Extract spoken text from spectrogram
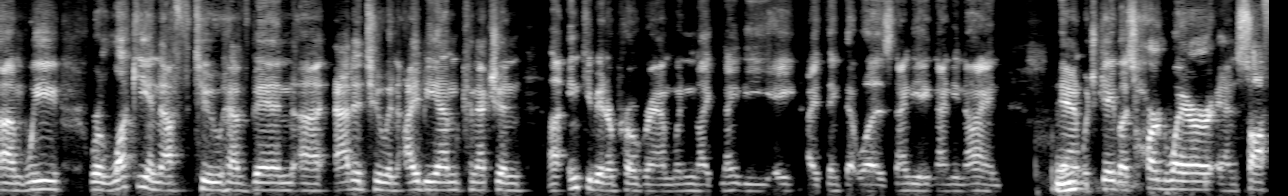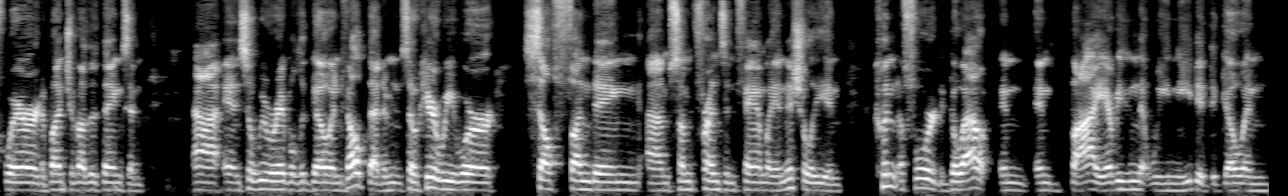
um, we were lucky enough to have been uh, added to an IBM Connection uh, incubator program when like '98, I think that was '98, '99, mm-hmm. and which gave us hardware and software and a bunch of other things, and uh, and so we were able to go and develop that. And so here we were self-funding um, some friends and family initially, and couldn't afford to go out and, and buy everything that we needed to go and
